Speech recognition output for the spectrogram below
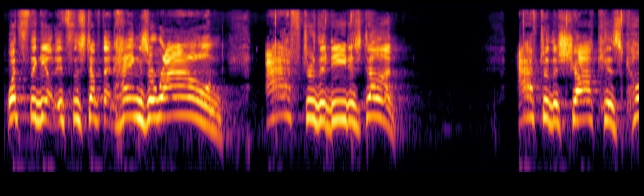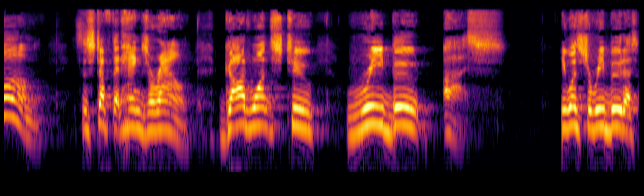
What's the guilt? It's the stuff that hangs around after the deed is done. After the shock has come. It's the stuff that hangs around. God wants to reboot us. He wants to reboot us.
